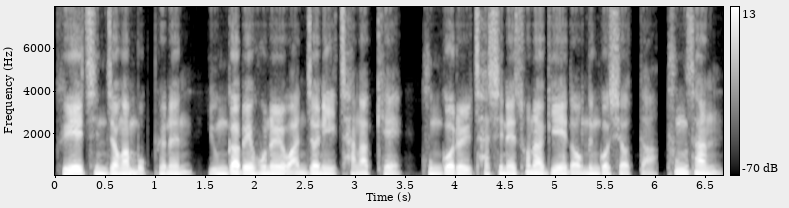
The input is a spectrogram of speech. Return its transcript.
그의 진정한 목표는 융갑의 혼을 완전히 장악해 궁궐을 자신의 손아귀에 넣는 것이었다. 풍산,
